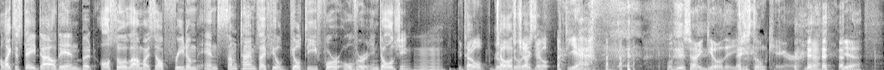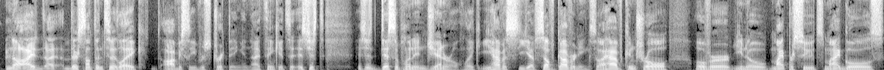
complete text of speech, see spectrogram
I like to stay dialed in, but also allow myself freedom, and sometimes I feel guilty for overindulging. Mm, the good Tell- old, good tell old us, Justin. Yeah. well, here's how you deal with it. You just don't care. yeah. yeah. No, I, I there's something to like obviously restricting, and I think it's it's just it's just discipline in general. Like you have a you have self governing, so I have control over you know my pursuits, my goals,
